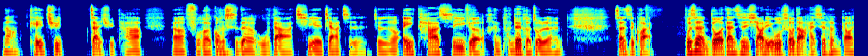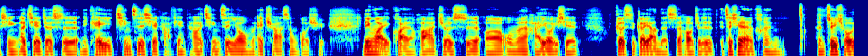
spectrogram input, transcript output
然后可以去。赞许他，呃，符合公司的五大企业价值，就是说，诶，他是一个很团队合作的人，三十块不是很多，但是小礼物收到还是很高兴，而且就是你可以亲自写卡片，他会亲自由我们 HR 送过去。另外一块的话，就是呃，我们还有一些各式各样的时候，就是这些人很很追求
